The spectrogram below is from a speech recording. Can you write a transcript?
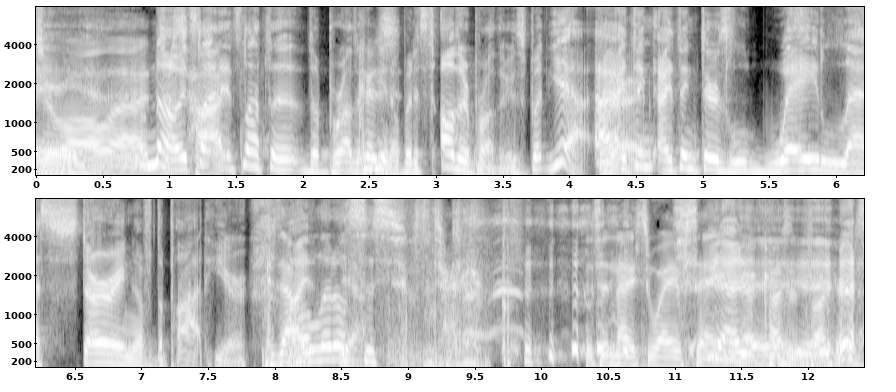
yeah, are yeah. all uh, no, it's hot. not. It's not the the brother, you know, but it's other brothers. But yeah, I, I think I think there's way less stirring of the pot here. Because I'm a a little. sister it's a nice way of saying uh, cousin fuckers.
